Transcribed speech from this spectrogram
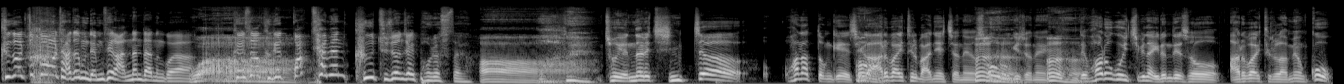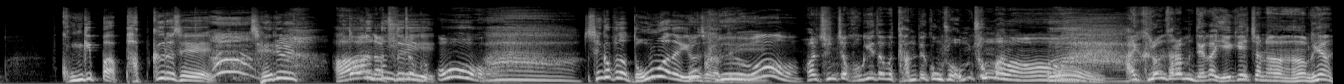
그걸 뚜껑을 닫으면 냄새가 안 난다는 거야. 와. 그래서 그게 꽉 차면 그 주전자를 버렸어요. 아. 저 옛날에 진짜 화났던 게 제가 어. 아르바이트를 많이 했잖아요. 서울. 오기 전에. 어허. 근데 화로구이집이나 이런 데서 아르바이트를 하면 꼭 공깃밥 밥그릇에 재를 떠는 나 분들이 그, 오. 아, 생각보다 너무 많아요. 이런 사람들이. 그래요? 아 진짜 거기에다가 담배꽁초 엄청 많아. 네. 아니 그런 사람은 내가 얘기했잖아. 그냥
